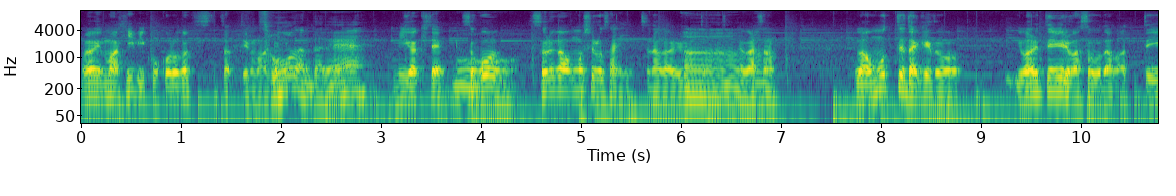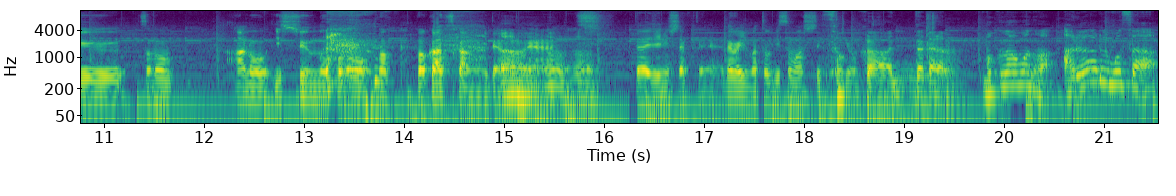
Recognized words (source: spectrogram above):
俺はまあ日々心がけてたっていうのもあるそうなんだね。磨きたい。そこ、それが面白さにつながる。だからその、うわ、思ってたけど、言われてみればそうだわっていう、その、あの一瞬のこの 爆爆発感みたいなのをね、うんうんうん大事にしたくてね。だから今研ぎ澄ましてるそっかだから、うん僕が思うのはあるあるもさ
